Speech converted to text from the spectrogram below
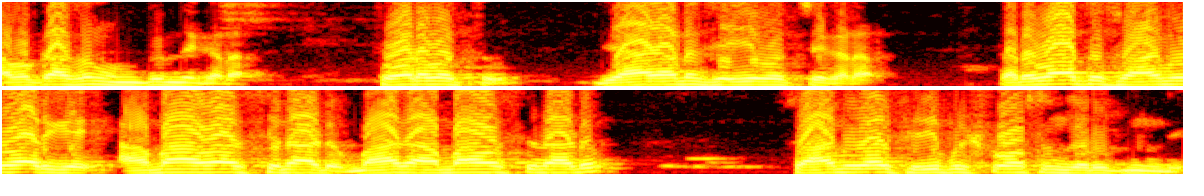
అవకాశం ఉంటుంది ఇక్కడ. చూడవచ్చు జాగరణ చేయవచ్చు ఇక్కడ. తర్వాత స్వామివారికి అమావాస్య నాడు మాఘ అమావాస్య నాడు స్వామివారి శ్రీ పుష్పోత్సవం జరుగుతుంది.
